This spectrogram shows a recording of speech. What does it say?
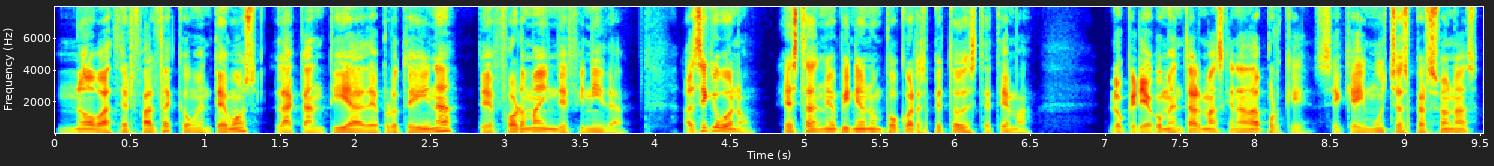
no va a hacer falta que aumentemos la cantidad de proteína de forma indefinida. Así que bueno, esta es mi opinión un poco respecto de este tema. Lo quería comentar más que nada porque sé que hay muchas personas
